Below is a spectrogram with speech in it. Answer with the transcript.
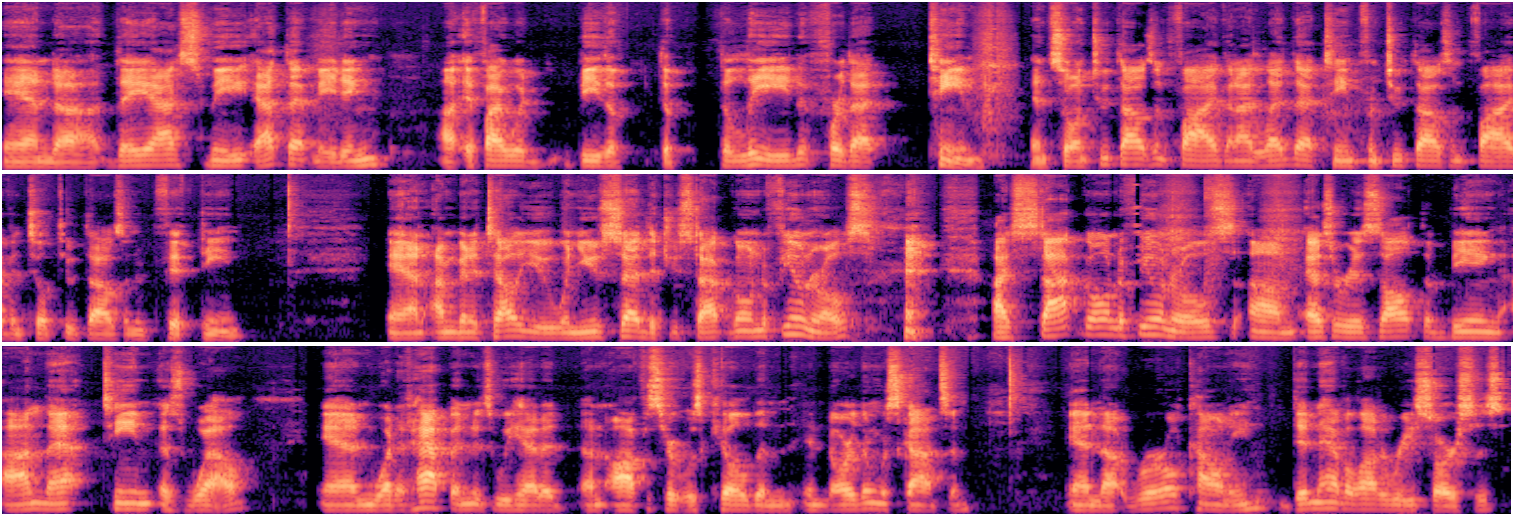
And uh, they asked me at that meeting uh, if I would be the, the, the lead for that team. And so in 2005, and I led that team from 2005 until 2015. And I'm going to tell you, when you said that you stopped going to funerals, I stopped going to funerals um, as a result of being on that team as well. And what had happened is we had a, an officer that was killed in, in northern Wisconsin and uh, rural county, didn't have a lot of resources.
